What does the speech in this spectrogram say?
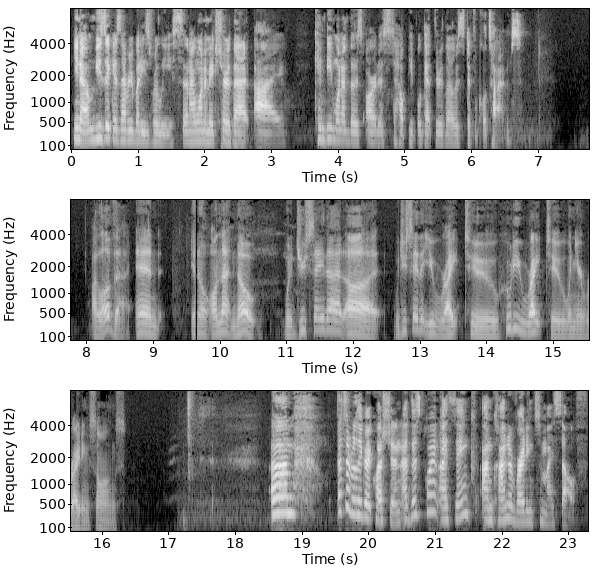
You know, music is everybody's release, and I want to make sure that I can be one of those artists to help people get through those difficult times. I love that. And you know, on that note, would you say that uh would you say that you write to who do you write to when you're writing songs? Um, that's a really great question. At this point, I think I'm kind of writing to myself.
